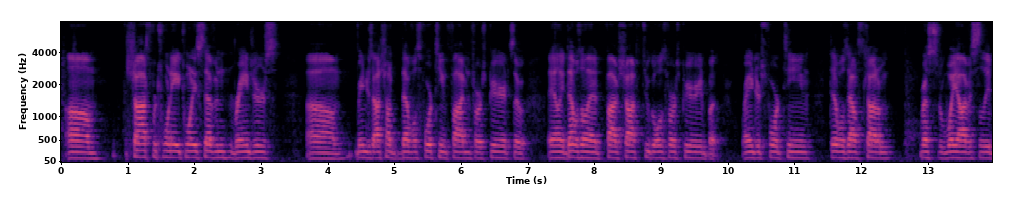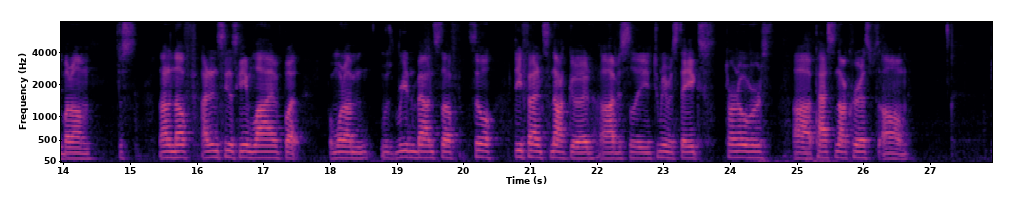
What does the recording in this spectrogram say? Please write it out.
Um, shots for 28-27, Rangers. Um, Rangers outshot the Devils 14-5 in first period, so they only Devils only had five shots, two goals first period, but Rangers 14. Devils outshot them rest of the way, obviously, but um, just not enough. I didn't see this game live, but from what I'm was reading about and stuff, still defense not good. Uh, obviously, too many mistakes, turnovers, uh, passes not crisp. Um,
